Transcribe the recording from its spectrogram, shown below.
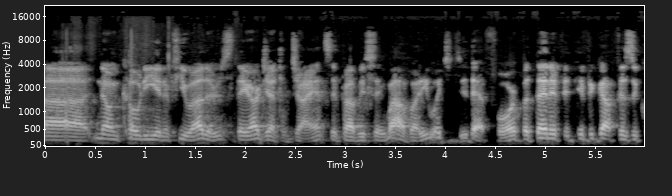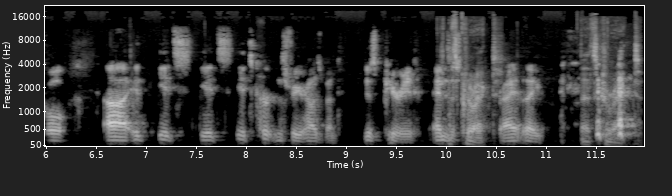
uh, knowing Cody and a few others, they are gentle giants. They'd probably say, "Wow, buddy, what'd you do that for?" But then if it if it got physical, uh, it, it's it's it's curtains for your husband. Just period. And that's correct, right? Like that's correct.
